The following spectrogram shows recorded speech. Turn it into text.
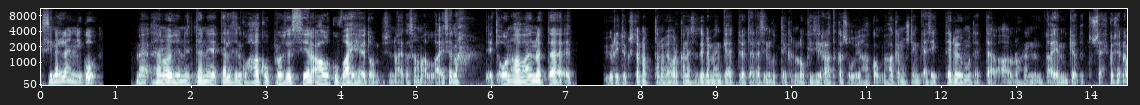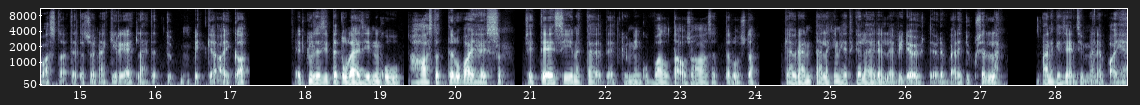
Sinällään niin kuin, mä sanoisin, että ne tällaisen niin hakuprosessien alkuvaiheet on pysynyt aika samanlaisena. Et on havainnut, että, että yritykset on ottanut ja organisaatiot enemmän käyttöön tällaisia niin teknologisia ratkaisuja hakemusten käsittelyyn, mutta että onhan nyt aiemminkin otettu sähköisenä vastaan, että ei tässä ole enää kirjeet lähetetty pitkään aikaa. Että kyllä se sitten tulee siinä niin kuin haastatteluvaiheessa sitten esiin, että, että, että kyllä niin kuin valtaosa haastatteluista käydään tälläkin hetkellä edelleen videoyhteyden välityksellä. Ainakin se ensimmäinen vaihe.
